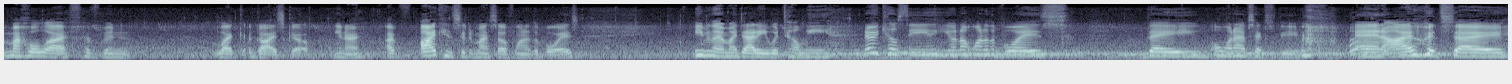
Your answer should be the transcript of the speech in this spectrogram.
my whole life have been like a guy's girl. You know, I've I considered myself one of the boys, even though my daddy would tell me, "No, Kelsy, you're not one of the boys. They all want to have sex with you," and I would say,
